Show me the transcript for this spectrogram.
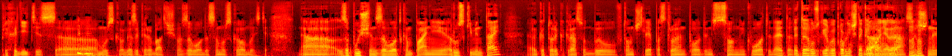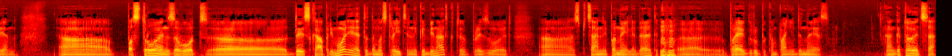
приходить из э, Амурского газоперерабатывающего завода Самурской области. А, Запущен завод компании «Русский Минтай», э, который как раз вот был в том числе построен под инвестиционные квоты. Да, это, Это русская промышленная компания, да? Да, Мгм. совершенно верно. А, Построен завод э, ДСК Приморье, это домостроительный комбинат, который производит а, специальные панели, да, это э, проект группы компании ДНС. А, Готовится,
